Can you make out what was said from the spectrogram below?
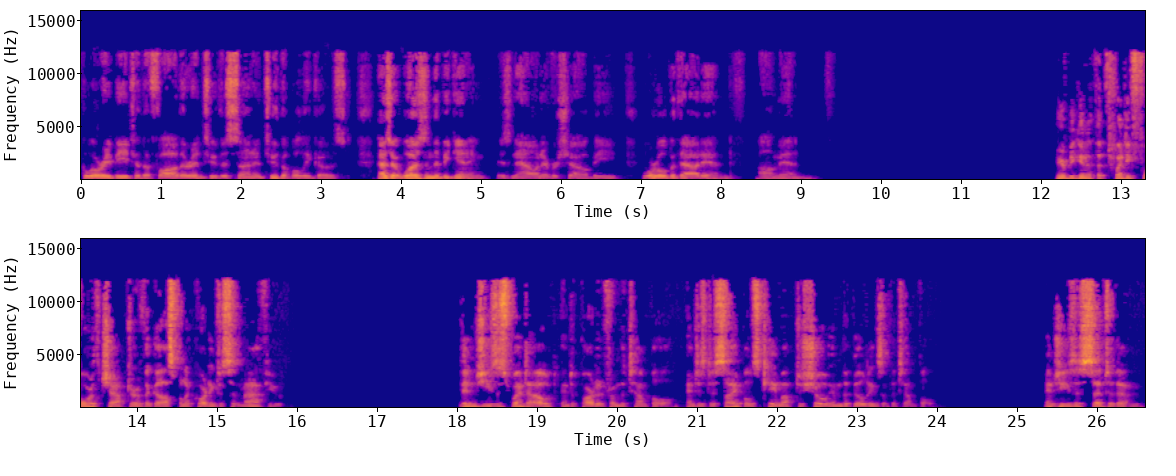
Glory be to the Father, and to the Son, and to the Holy Ghost, as it was in the beginning, is now, and ever shall be, world without end. Amen. Here beginneth the twenty-fourth chapter of the Gospel according to St. Matthew. Then Jesus went out and departed from the temple, and his disciples came up to show him the buildings of the temple. And Jesus said to them,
